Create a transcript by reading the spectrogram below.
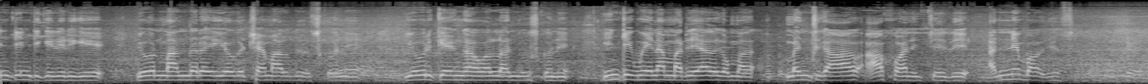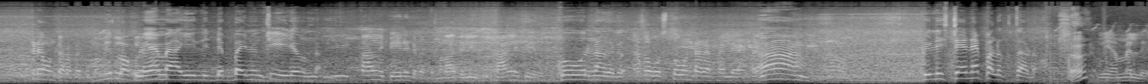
ఇంటింటికి తిరిగి ఎవరు మా అందరూ యోగక్షేమాలు చూసుకొని ఎవరికి ఏం కావాలో అని చూసుకొని ఇంటికి పోయినా మర్యాదగా మంచిగా ఆహ్వానించేది. అన్నీ బాగా చేస్తాడు ఇక్కడే ఉంటారా పెద్దమ్మ? మీరు లోకల్ మేము ఇది డెబ్బై నుంచి ఈడే ఉన్నాం. ఈ కాలనీ పేరేంటి పెద్దమ్మ? నాకు తెలియదు కాలనీ పేరు? కోవూరు నగర్. అసలు వస్తూ ఉంటారు ఎమ్మెల్యే అంటే? ఆ, పిలిస్తేనే పలుకుతాడు. మీ ఎమ్మెల్యే.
